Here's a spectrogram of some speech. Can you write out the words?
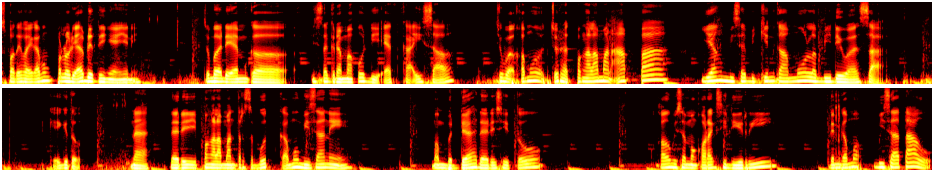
Spotify kamu perlu diupdate nih kayaknya nih coba DM ke Instagram aku di @kaisal. Coba kamu curhat pengalaman apa yang bisa bikin kamu lebih dewasa. Kayak gitu. Nah, dari pengalaman tersebut kamu bisa nih membedah dari situ kamu bisa mengkoreksi diri dan kamu bisa tahu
